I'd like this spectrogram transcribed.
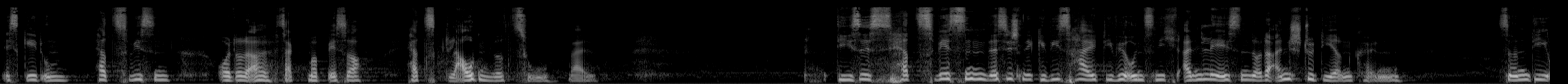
es geht um Herzwissen oder da sagt man besser Herzglauben dazu, weil dieses Herzwissen, das ist eine Gewissheit, die wir uns nicht anlesen oder anstudieren können, sondern die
